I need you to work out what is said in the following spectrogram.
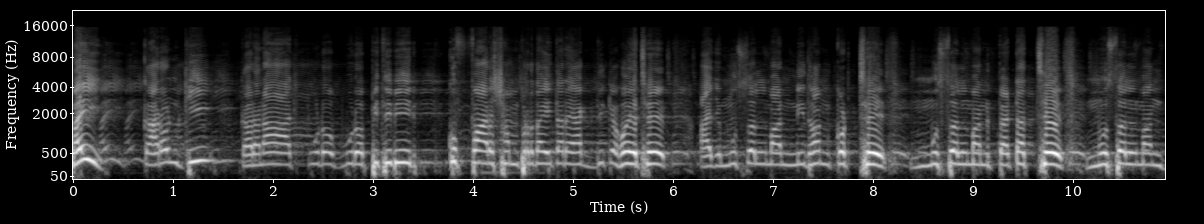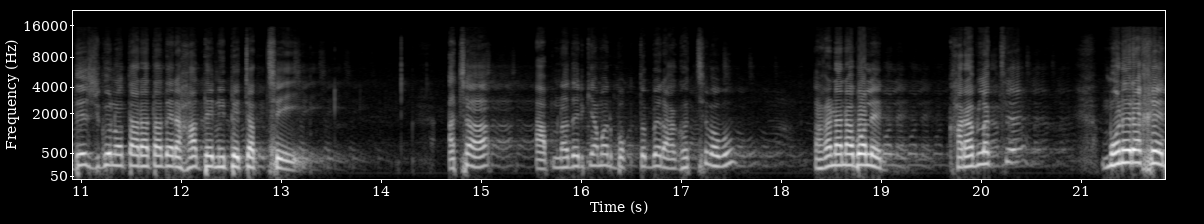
ভাই, কারণ কি? কারণ আজ পুরো পুরো পৃথিবীর কুফফার সম্প্রদায় তারা একদিকে হয়েছে। আজ মুসলমান নিধন করছে, মুসলমান পেটাচ্ছে, মুসলমান দেশগুলো তারা তাদের হাতে নিতে চাচ্ছে। আচ্ছা আপনাদের কি আমার বক্তব্যে রাগ হচ্ছে বাবু? না না, বলেন। খারাপ লাগছে? মনে রাখেন,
